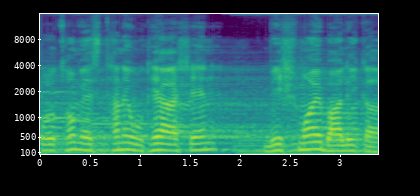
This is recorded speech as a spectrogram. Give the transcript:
প্রথম স্থানে উঠে আসেন বিস্ময় বালিকা।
